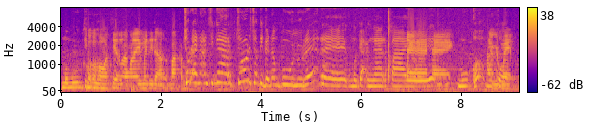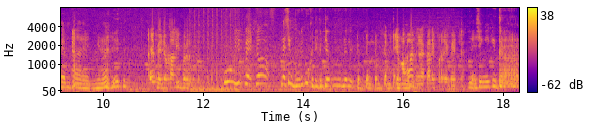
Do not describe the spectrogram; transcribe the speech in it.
Memunting. Oh, tir rame tidak terpakam. Cur enakan sing ngarep, cur iso 360 rek rek menggak ngarep ae. Eh, Mukok Ayo, mukok men. Eh beda kaliber. Uh, ya beda. Nek sing mburi ku gede-gede pelurune lho. Dem dem dem dem. Ya makanya kalibernya beda. Nek sing iki grrrr.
